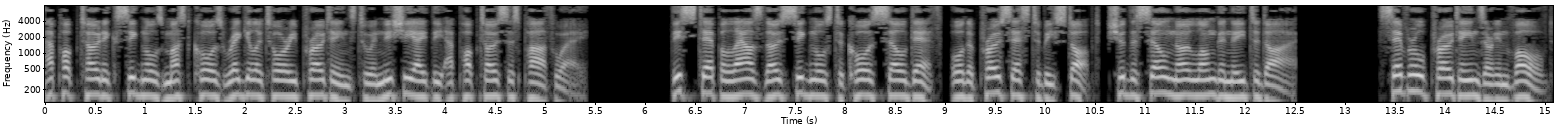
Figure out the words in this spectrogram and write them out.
apoptotic signals must cause regulatory proteins to initiate the apoptosis pathway. This step allows those signals to cause cell death, or the process to be stopped, should the cell no longer need to die. Several proteins are involved,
